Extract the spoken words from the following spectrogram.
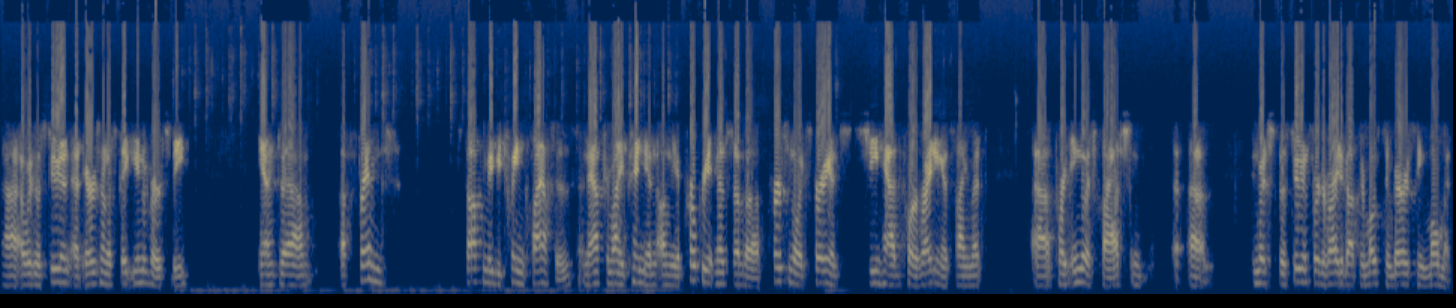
Uh, I was a student at Arizona State University, and um a friend stopped me between classes and asked for my opinion on the appropriateness of a personal experience she had for a writing assignment uh, for an English class, in, uh, in which the students were to write about their most embarrassing moment.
